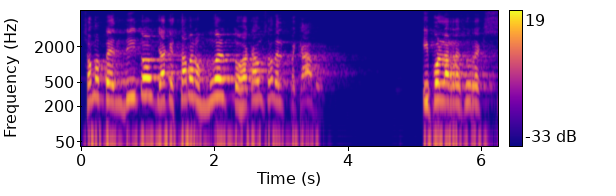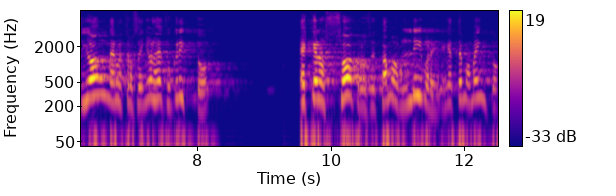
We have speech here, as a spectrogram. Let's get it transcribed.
Somos benditos ya que estábamos muertos a causa del pecado. Y por la resurrección de nuestro Señor Jesucristo, es que nosotros estamos libres en este momento,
